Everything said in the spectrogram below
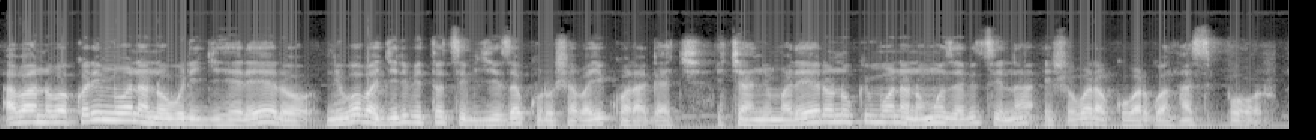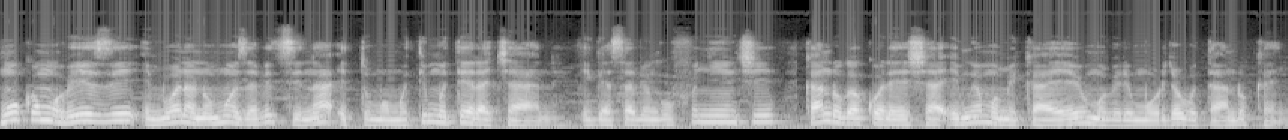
Abantu bakora imibonano buri gihe rero nibo bagira ibitotsi byiza kurusha abayikora gake. Icya nyuma rero ni uko imibonano mpuzabitsina ishobora kubarwa nka siporo. Nk'uko mubizi imibonano mpuzabitsina ituma umutima utera cyane igasaba ingufu nyinshi kandi ugakoresha imwe mu mikaya y'umubiri mu buryo butandukanye.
